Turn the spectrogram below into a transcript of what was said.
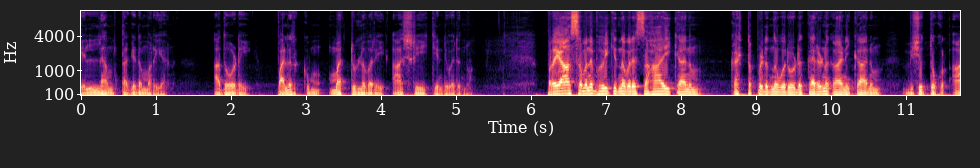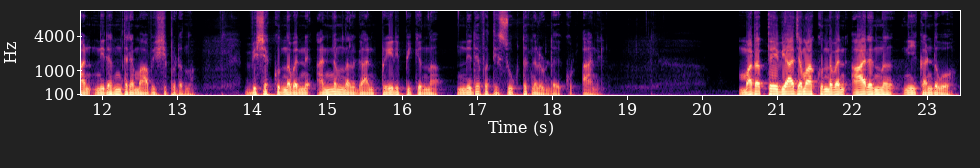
എല്ലാം തകിടം മറിയാൻ. അതോടെ പലർക്കും മറ്റുള്ളവരെ ആശ്രയിക്കേണ്ടി വരുന്നു. പ്രയാസമനുഭവിക്കുന്നവരെ സഹായിക്കാനും കഷ്ടപ്പെടുന്നവരോട് കരുണ കാണിക്കാനും വിശുദ്ധ ഖുർആൻ നിരന്തരം ആവശ്യപ്പെടുന്നു. വിശക്കുന്നവന് അന്നം നൽകാൻ പ്രേരിപ്പിക്കുന്ന നിരവധി സൂക്തങ്ങളുണ്ട് ഖുർആാനിൽ. മതത്തെ വ്യാജമാക്കുന്നവൻ ആരെന്ന് നീ കണ്ടുവോ?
